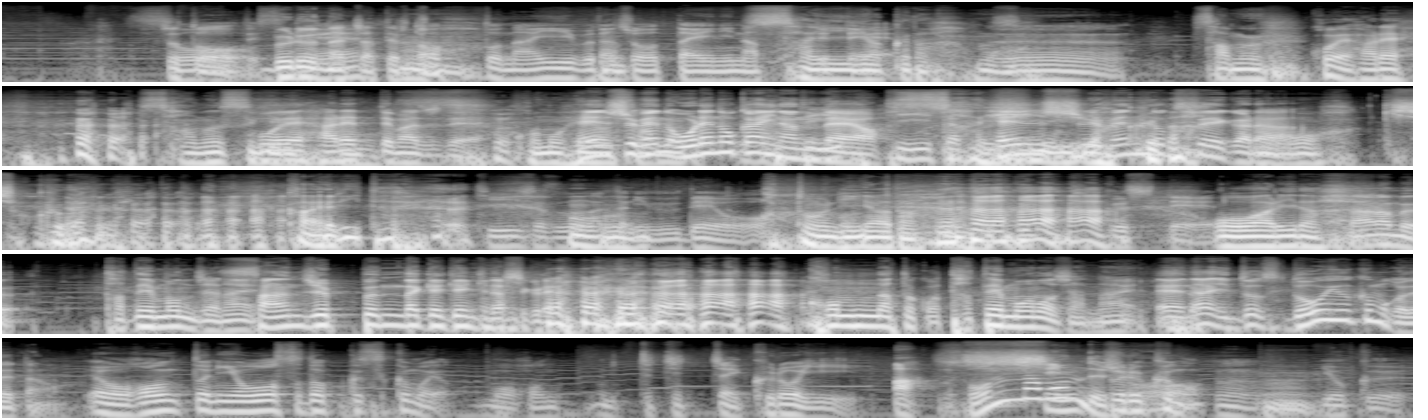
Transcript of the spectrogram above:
うちょっとそうですねブルーになっちゃってるとちょっとナイーブな状態になってて。最悪だ。もう。うん寒声張れ寒すぎる。声張れってマジでこの編集めんど俺の回なんだよ T, シャツ編集めんどくせえからもう気色悪い。帰りたい。T シャツの中に腕を本当に嫌だ。隠して。終わりだ。頼む建物じゃない。30分だけ元気出してくれ こんなとこ建物じゃない。え何？どどういう雲が出たの？でも本当にオーソドックス雲よ。もうほんめっちゃちっちゃい黒い。あそんなもんでしょ？シンプル雲。うんんよく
